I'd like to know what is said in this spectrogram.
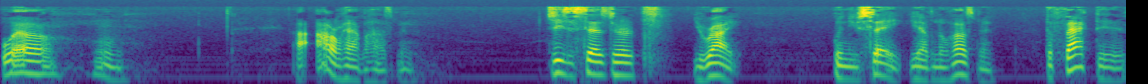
"Well, hmm, I, I don't have a husband." Jesus says to her, "You're right when you say you have no husband. The fact is,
